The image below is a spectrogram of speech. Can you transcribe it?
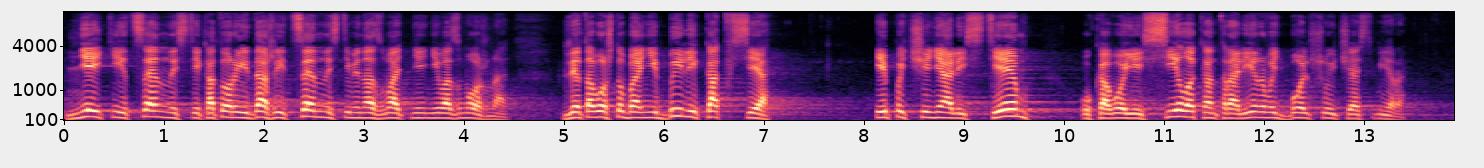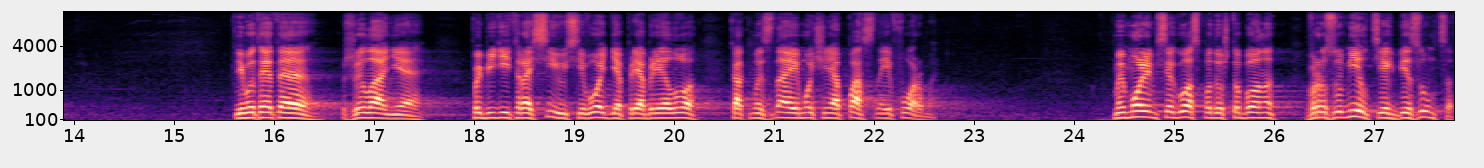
некие ценности, которые даже и ценностями назвать не, невозможно, для того, чтобы они были как все и подчинялись тем, у кого есть сила контролировать большую часть мира – и вот это желание победить Россию сегодня приобрело, как мы знаем, очень опасные формы. Мы молимся Господу, чтобы Он вразумил тех безумцев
